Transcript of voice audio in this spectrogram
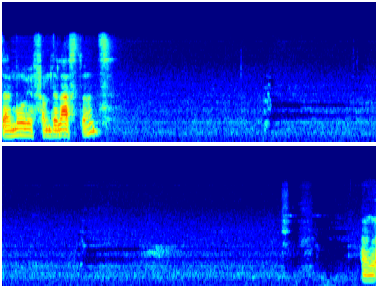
Start moving from the last ones. I'm,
